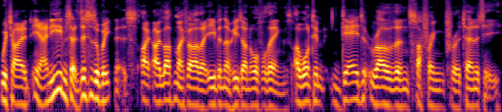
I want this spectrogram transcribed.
which I yeah, and he even says this is a weakness. I, I love my father even though he's done awful things. I want him dead rather than suffering for eternity.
